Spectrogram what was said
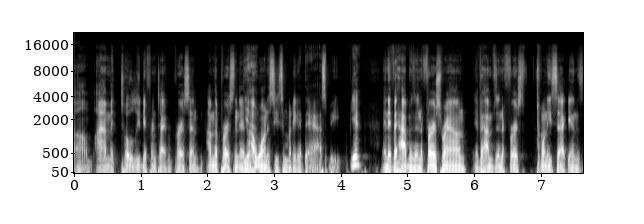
Um, I'm a totally different type of person. I'm the person that Yeah. I want to see somebody get their ass beat. Yeah. And if it happens in the first round, if it happens in the first 20 seconds,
